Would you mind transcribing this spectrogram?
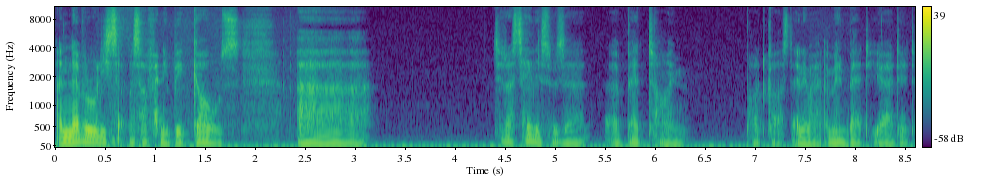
I never really set myself any big goals. Uh, did I say this was a, a bedtime podcast? Anyway, I'm in bed. Yeah, I did.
